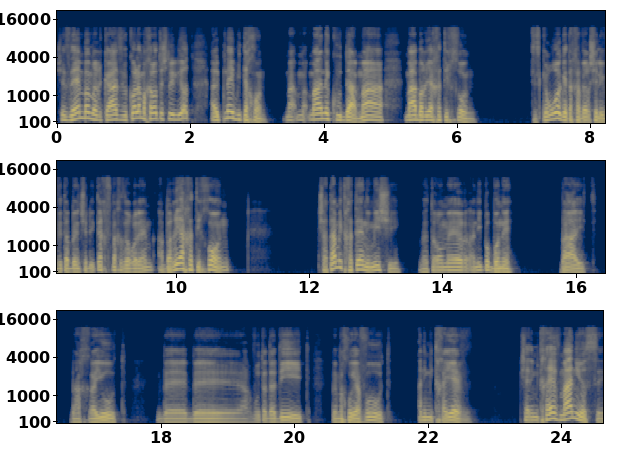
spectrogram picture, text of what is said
שזה הם במרכז, וכל המחלות השליליות על פני ביטחון. מה, מה, מה הנקודה? מה, מה הבריח התיכון? תזכרו רגע את החבר שלי ואת הבן שלי, תכף נחזור אליהם. הבריח התיכון, כשאתה מתחתן עם מישהי, ואתה אומר, אני פה בונה, בית, באחריות, בערבות הדדית, במחויבות, אני מתחייב. כשאני מתחייב, מה אני עושה?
